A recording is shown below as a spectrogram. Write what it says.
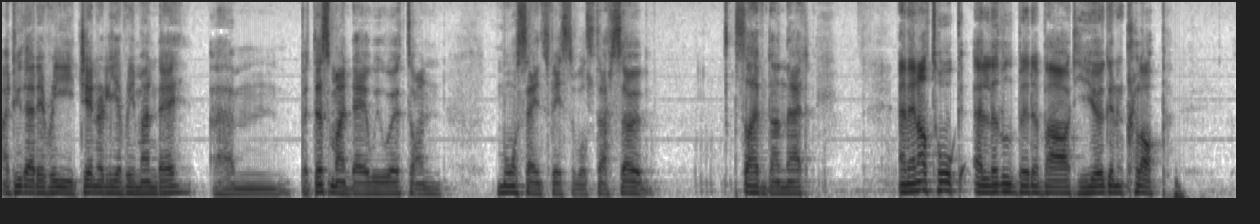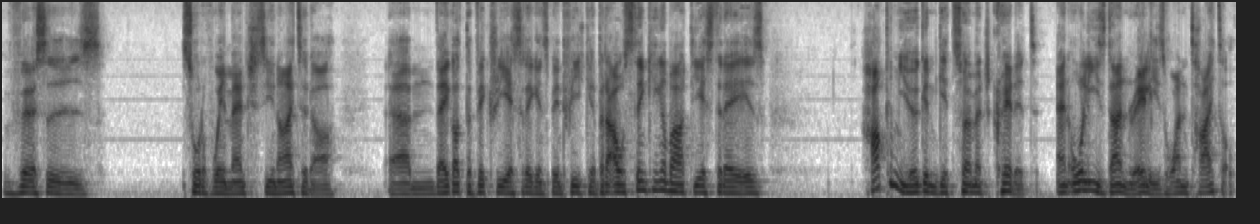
I do that every generally every Monday. Um, but this Monday we worked on more Saints Festival stuff. So still haven't done that. And then I'll talk a little bit about Jurgen Klopp versus sort of where Manchester United are. Um, they got the victory yesterday against Benfica, but I was thinking about yesterday is how come Jurgen gets so much credit and all he's done really is one title,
